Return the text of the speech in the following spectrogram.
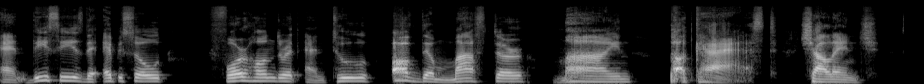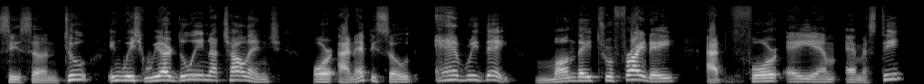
and this is the episode 402 of the Mastermind Podcast Challenge Season 2, in which we are doing a challenge or an episode every day, Monday through Friday at 4 a.m. MST,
